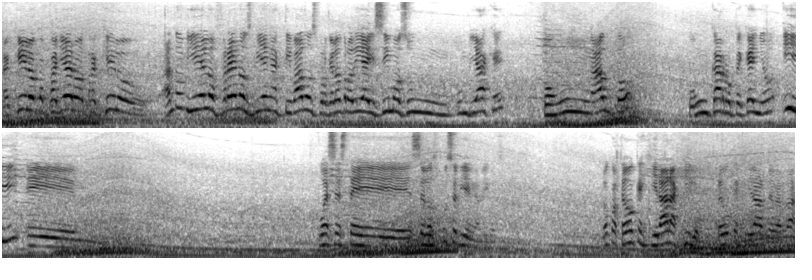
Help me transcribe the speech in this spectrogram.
Tranquilo, compañero, tranquilo. Ando bien los frenos bien activados porque el otro día hicimos un, un viaje con un auto, con un carro pequeño y... Eh, pues este, se los puse bien, amigos. Loco, tengo que girar aquí, loco. Tengo que girar, de verdad.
